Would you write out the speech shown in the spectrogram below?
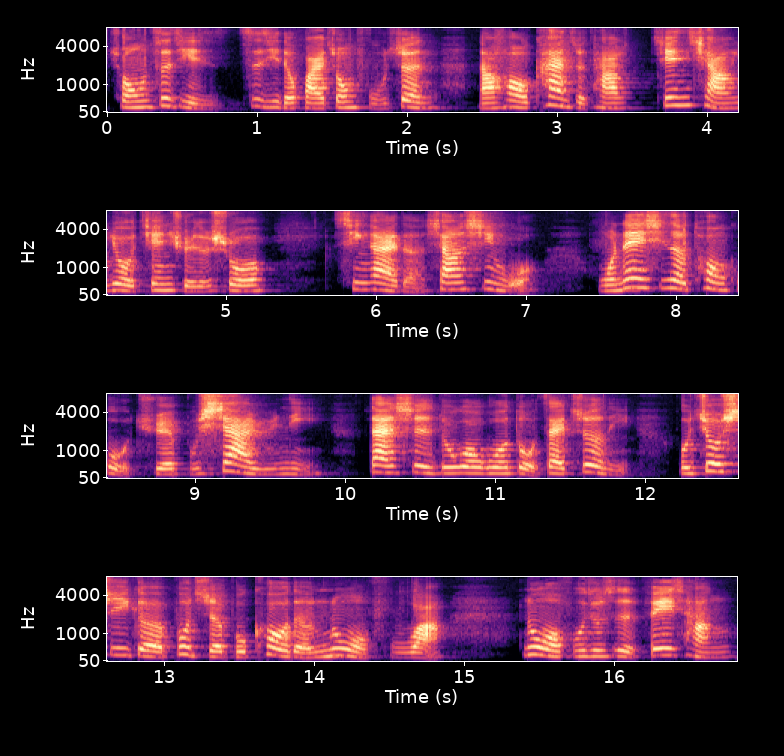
从自己自己的怀中扶正，然后看着他，坚强又坚决的说。亲爱的，相信我，我内心的痛苦绝不下于你。但是如果我躲在这里，我就是一个不折不扣的懦夫啊！懦夫就是非常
